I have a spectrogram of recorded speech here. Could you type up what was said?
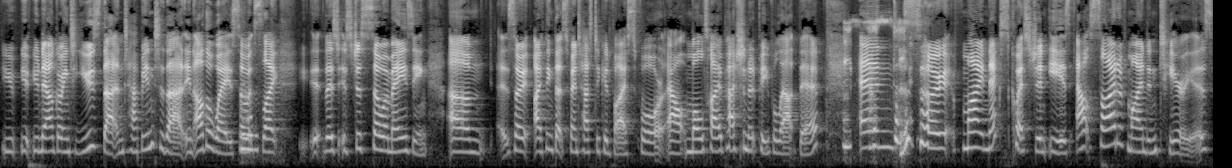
you you're now going to use use that and tap into that in other ways. So mm-hmm. it's like it, it's just so amazing. Um, so I think that's fantastic advice for our multi passionate people out there. And so my next question is outside of Mind Interiors,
